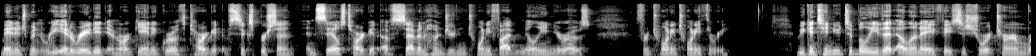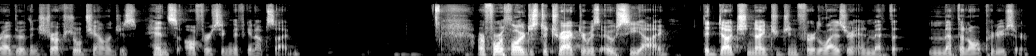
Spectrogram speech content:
Management reiterated an organic growth target of 6% and sales target of 725 million euros for 2023. We continue to believe that LNA faces short term rather than structural challenges, hence offers significant upside. Our fourth largest detractor was OCI, the Dutch nitrogen fertilizer and meth- methanol producer,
